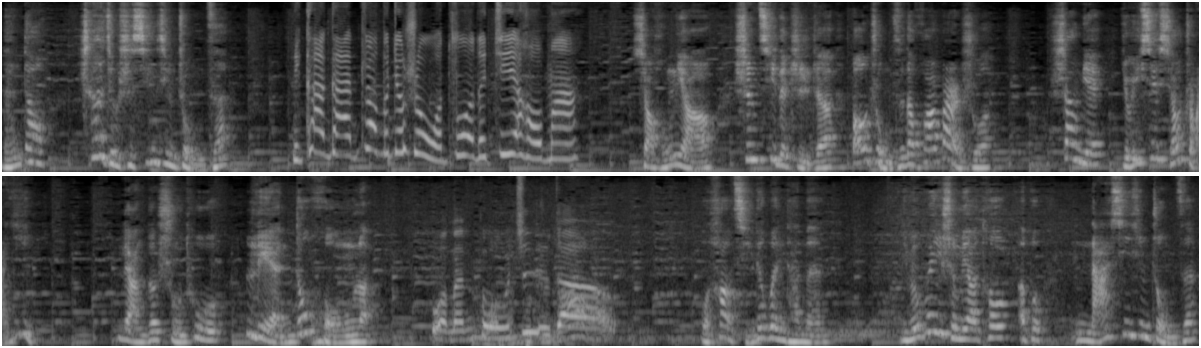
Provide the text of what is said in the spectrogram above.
难道这就是星星种子？你看看，这不就是我做的记号吗？小红鸟生气地指着包种子的花瓣说：“上面有一些小爪印。”两个鼠兔脸都红了。我们不知道。我好奇地问他们：“你们为什么要偷啊？不拿星星种子？”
